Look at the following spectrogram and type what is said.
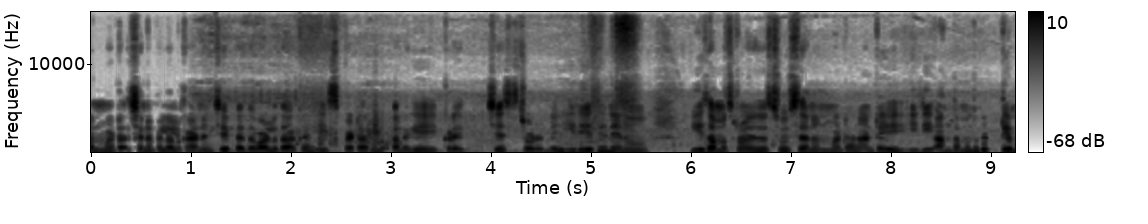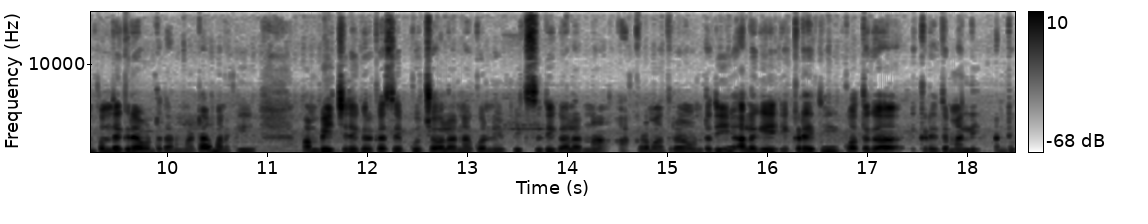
అనమాట చిన్నపిల్లల కాడ నుంచి పెద్దవాళ్ళ దాకా ఈ స్వెటర్లు. అలాగే ఇక్కడ చేసి చూడండి. ఇది అయితే నేను ఈ సంవత్సరం చూశాను అనమాట అంటే ఇది అంతకుముందుకు టెంపుల్ దగ్గరే ఉంటుంది అనమాట మనకి బీచ్ దగ్గర కాసేపు కూర్చోవాలన్నా కొన్ని పిక్స్ దిగాలన్నా అక్కడ మాత్రమే ఉంటుంది. అలాగే ఇక్కడైతే కొత్తగా ఇక్కడైతే మళ్ళీ అంటే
